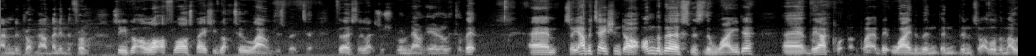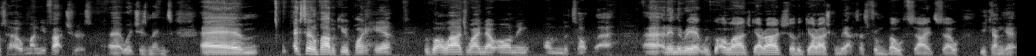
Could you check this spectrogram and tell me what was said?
and a drop down bed in the front. So you've got a lot of floor space, you've got two lounges, but uh, firstly let's just run down here a little bit. Um, so your habitation door on the Bürstners, the wider, uh, they are qu quite a bit wider than, than, than, sort of other motorhome manufacturers, uh, which is mint. Um, external barbecue point here. We've got a large wind out awning on the top there. Uh, and in the rear, we've got a large garage, so the garage can be accessed from both sides, so you can get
